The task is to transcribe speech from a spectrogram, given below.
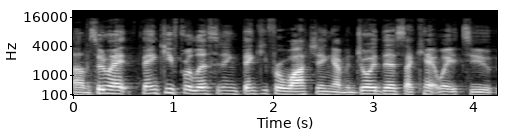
Um, so anyway, thank you for listening. Thank you for watching. I've enjoyed this. I can't wait to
